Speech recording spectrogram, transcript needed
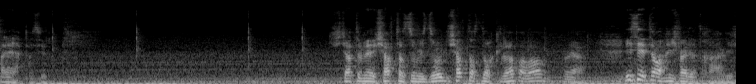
Naja, passiert. Ich dachte mir, ich schaffe das sowieso. Ich schaffe das noch knapp, aber naja. Ist jetzt auch nicht weiter tragisch.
